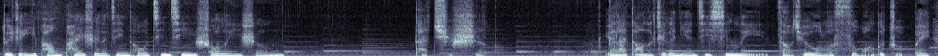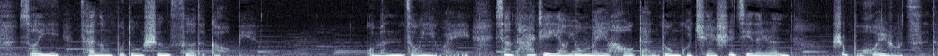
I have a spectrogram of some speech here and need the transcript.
对着一旁拍摄的镜头轻轻说了一声。他去世了。原来到了这个年纪，心里早就有了死亡的准备，所以才能不动声色的告别。我们总以为像他这样用美好感动过全世界的人是不会如此的。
